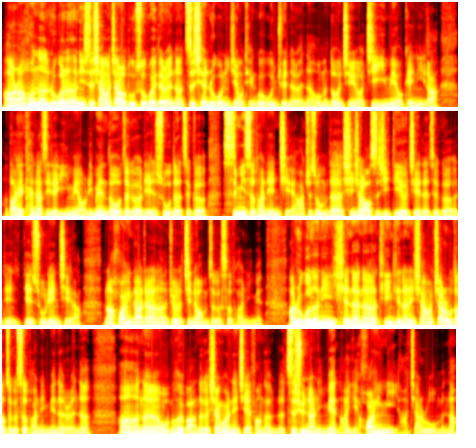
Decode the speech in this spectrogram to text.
啊然后呢，如果呢你是想要加入读书会的人呢，之前如果你已经有填过问卷的人呢，我们都已经有寄 email 给你啦，大家可以看一下自己的 email，里面都有这个脸书的这个私密社团连结啊，就是我们的行销老司机第二届的这个脸脸书连结啦。那欢迎大家呢，就是进到我们这个社团里面啊。如果呢你现在呢听一听呢，你想要加入到这个社团里面的人呢，啊，那我们会把那个相关连结放在我们的资讯栏里面啊，也欢迎你啊加入我们呐。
